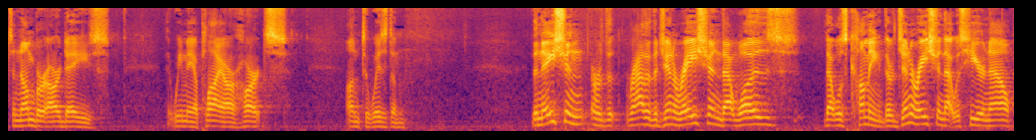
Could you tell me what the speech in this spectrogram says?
to number our days, that we may apply our hearts unto wisdom. The nation, or the, rather the generation that was, that was coming, the generation that was here now,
